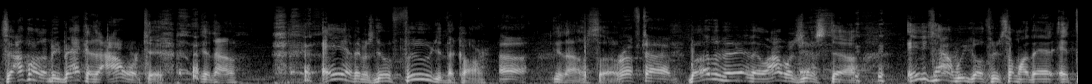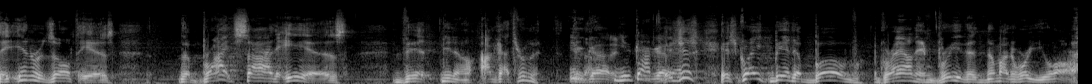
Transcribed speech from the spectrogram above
So I thought I'd be back in an hour or two, you know. and there was no food in the car. you know, so. Rough time. But other than that, though, I was just, uh, anytime we go through something like that, at the end result is, the bright side is that, you know, I got through it. You know. got it. You got it. It's just, it's great being above ground and breathing no matter where you are.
